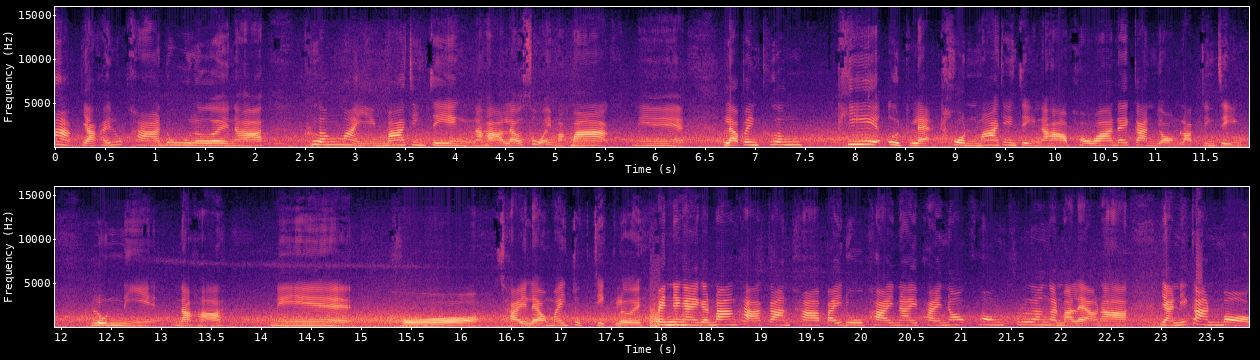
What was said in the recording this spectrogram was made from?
าก อยากให้ลูกค้าดูเลยนะคะ เครื่องใหม่มากจริง ๆนะคะ แล้วสวยมากๆนี่แล้วเป็นเครื่องที่อึดและทนมากจริง ๆนะคะ เพราะว่าได้การยอมรับจริง ๆ รุ่นนี้นะคะนี่ โห ใช้แล้วไม่จุกจิกเลย เป็นยังไงกันบ้างคะ การพาไปดูภายในภายนอกห้องเครื่องกันมาแล้วนะคะ อย่างที่การบอก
